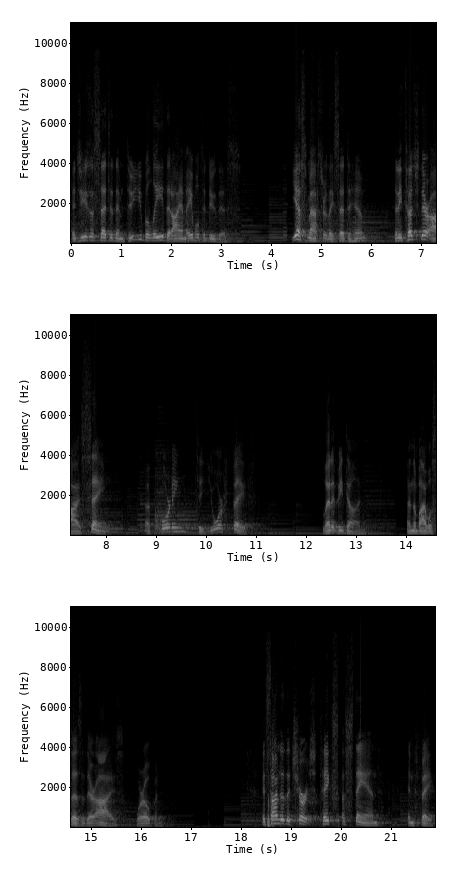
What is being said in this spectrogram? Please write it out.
And Jesus said to them, Do you believe that I am able to do this? Yes, Master, they said to him. Then he touched their eyes, saying, According to your faith, let it be done. And the Bible says that their eyes were open. It's time that the church takes a stand in faith,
